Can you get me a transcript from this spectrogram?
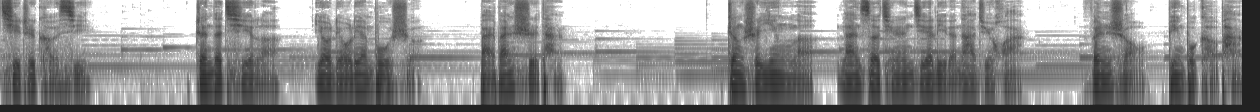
弃之可惜。真的弃了，又留恋不舍，百般试探。正是应了《蓝色情人节》里的那句话：“分手并不可怕，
